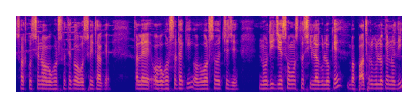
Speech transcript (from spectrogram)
শর্ট কোশ্চেন অবঘর্ষ থেকে অবশ্যই থাকে। তাহলে অবঘর্ষটা কি? অবঘর্ষ হচ্ছে যে নদী যে সমস্ত শিলাগুলোকে বা পাথরগুলোকে নদী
